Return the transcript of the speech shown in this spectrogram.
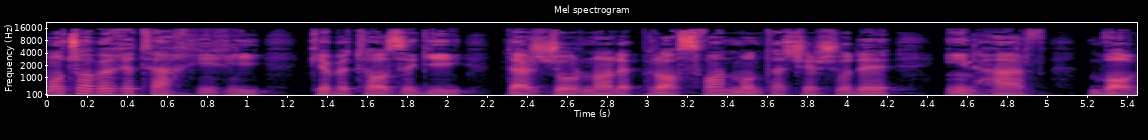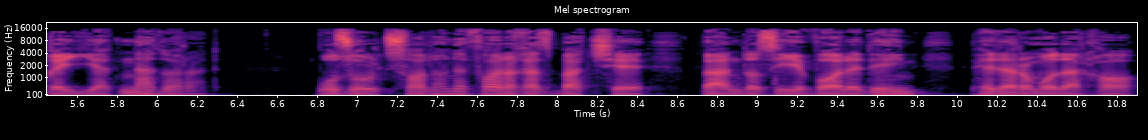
مطابق تحقیقی که به تازگی در ژورنال پلاسوان منتشر شده این حرف واقعیت ندارد بزرگسالان فارغ از بچه به اندازه والدین پدر و مادرها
